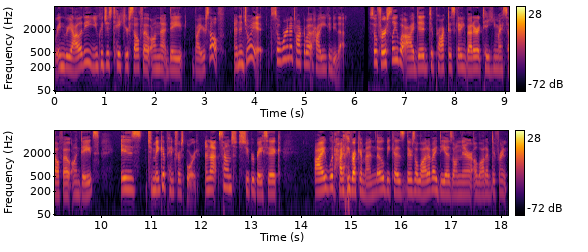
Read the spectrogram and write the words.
in reality you could just take yourself out on that date by yourself and enjoy it. So, we're going to talk about how you can do that. So, firstly, what I did to practice getting better at taking myself out on dates is to make a Pinterest board. And that sounds super basic. I would highly recommend though because there's a lot of ideas on there, a lot of different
